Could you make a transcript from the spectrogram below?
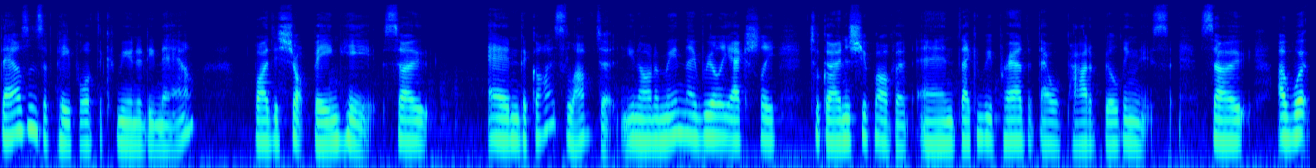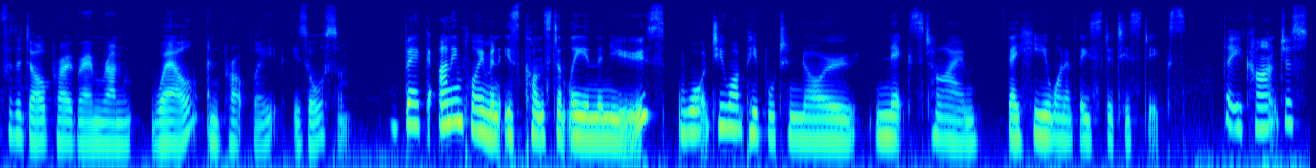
thousands of people of the community now by this shop being here. So and the guys loved it. You know what I mean? They really actually took ownership of it, and they can be proud that they were part of building this. So, a work for the Dole program run well and properly is awesome. Beck, unemployment is constantly in the news. What do you want people to know next time they hear one of these statistics? That you can't just,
